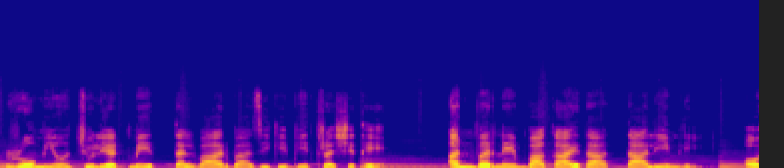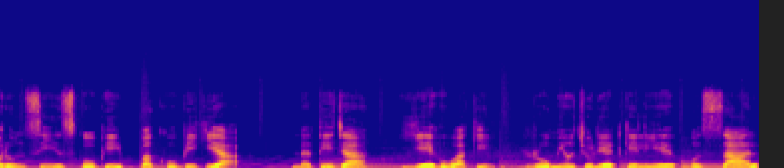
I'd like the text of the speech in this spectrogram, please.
रोमियो जूलियट में तलवारबाजी के भी दृश्य थे। अनवर ने बाकायदा तालीम ली। और उन सीन्स को भी बखूबी किया। नतीजा ये हुआ कि रोमियो जूलियट के लिए उस साल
